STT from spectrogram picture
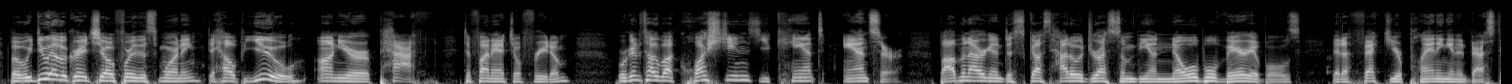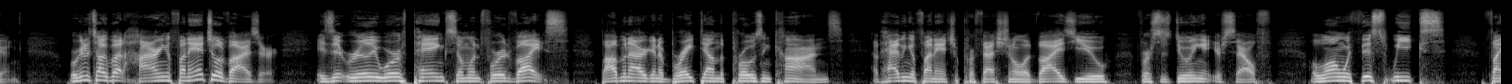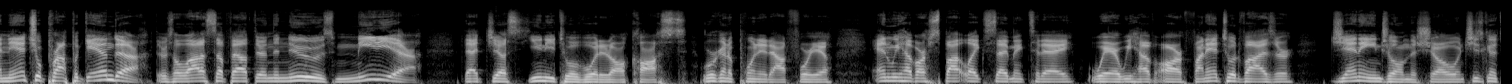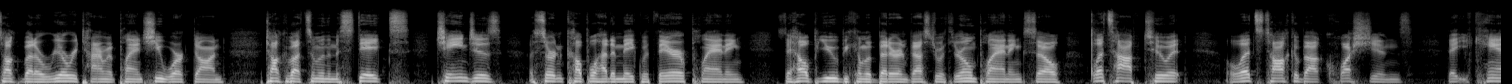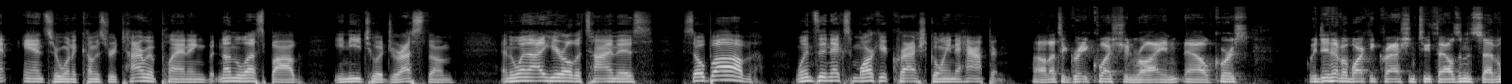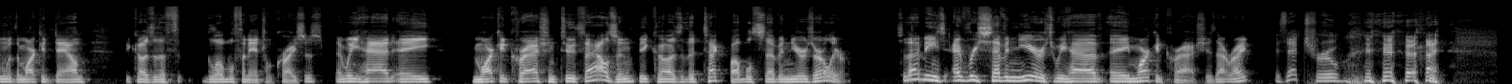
But we do have a great show for you this morning to help you on your path to financial freedom. We're going to talk about questions you can't answer. Bob and I are going to discuss how to address some of the unknowable variables that affect your planning and investing. We're going to talk about hiring a financial advisor. Is it really worth paying someone for advice? Bob and I are going to break down the pros and cons of having a financial professional advise you versus doing it yourself, along with this week's financial propaganda. There's a lot of stuff out there in the news, media that just you need to avoid at all costs. We're going to point it out for you. And we have our spotlight segment today where we have our financial advisor, Jen Angel, on the show, and she's going to talk about a real retirement plan she worked on, talk about some of the mistakes, changes, a certain couple had to make with their planning to help you become a better investor with your own planning. So let's hop to it. Let's talk about questions that you can't answer when it comes to retirement planning, but nonetheless, Bob, you need to address them. And the one I hear all the time is So, Bob, when's the next market crash going to happen? Oh, that's a great question, Ryan. Now, of course, we did have a market crash in 2007 with the market down because of the f- global financial crisis. And we had a market crash in 2000 because of the tech bubble seven years earlier. So that means every seven years we have a market crash. Is that right? Is that true?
